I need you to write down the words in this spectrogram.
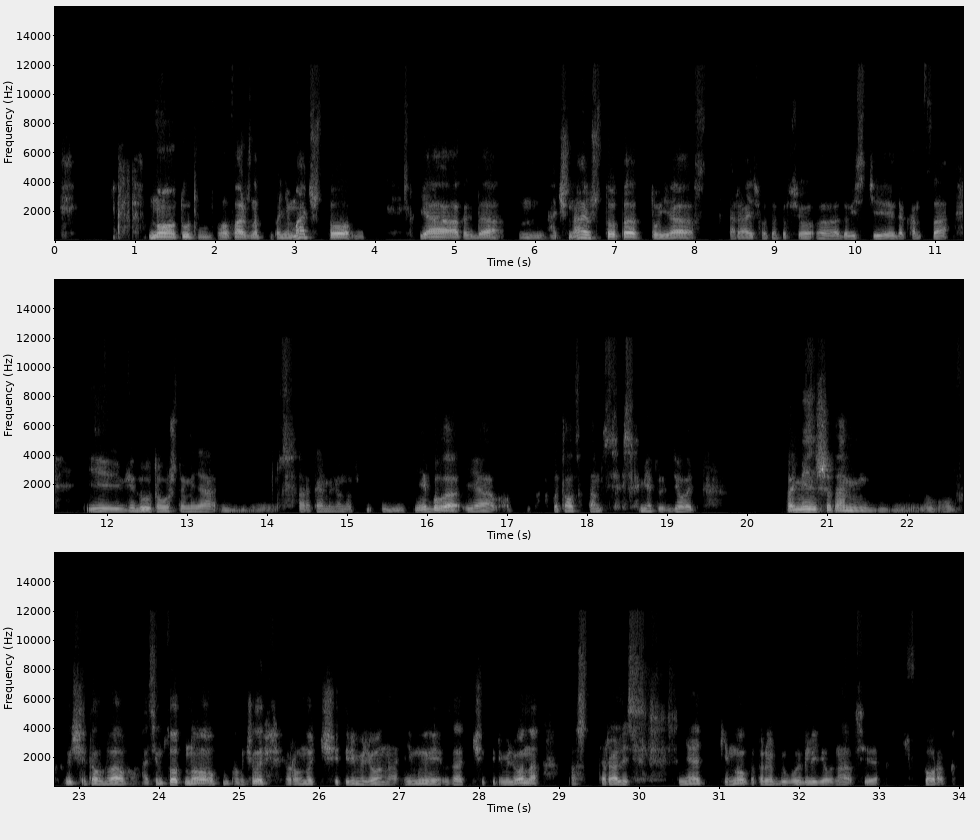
Но тут важно понимать, что я, когда начинаю что-то, то я стараюсь вот это все э, довести до конца. И ввиду того, что у меня 40 миллионов не было, я пытался там смету сделать поменьше, там высчитал 2 800, но получилось равно 4 миллиона. И мы за 4 миллиона постарались снять кино, которое бы выглядело на все 40.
